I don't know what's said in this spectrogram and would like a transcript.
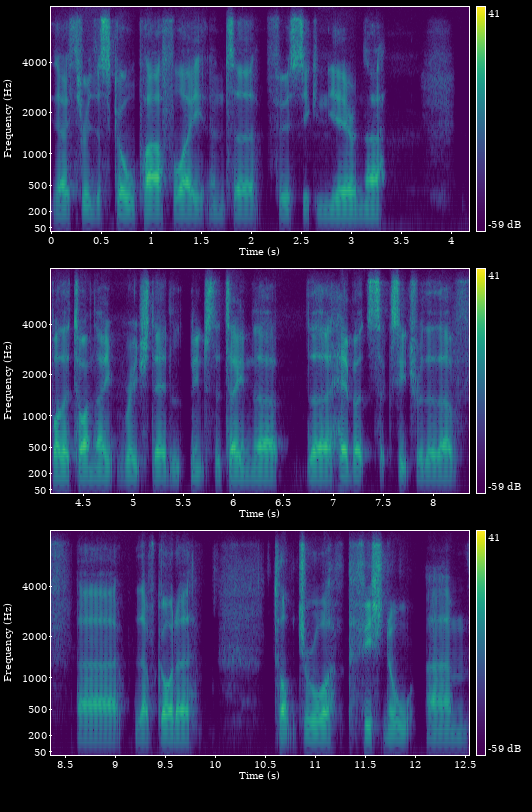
know, through the school pathway into first, second year, and the, by the time they reach their Leinster team, the the habits, etc., that they've uh, they've got a top drawer professional, um,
